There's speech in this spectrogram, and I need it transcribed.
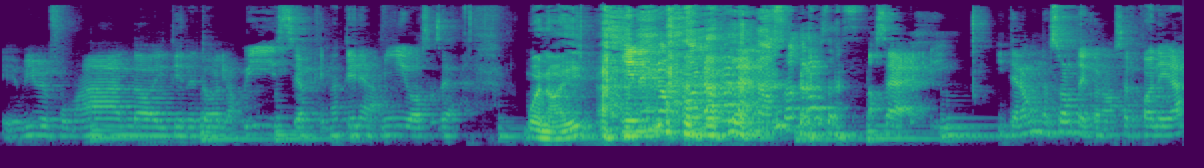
eh, vive fumando y tiene todos los vicios, que no tiene amigos, o sea, Bueno, ahí. quienes nos conocen a nosotros, o sea, y, y tenemos la suerte de conocer colegas,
